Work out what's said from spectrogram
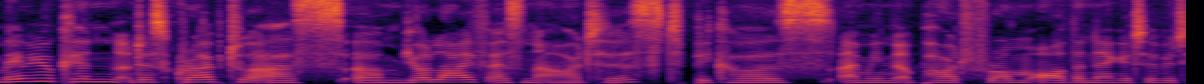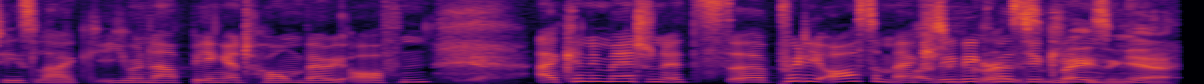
Maybe you can describe to us um, your life as an artist, because I mean, apart from all the negativities, like you're not being at home very often, yeah. I can imagine it's uh, pretty awesome actually, oh, because you can amazing, yeah.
